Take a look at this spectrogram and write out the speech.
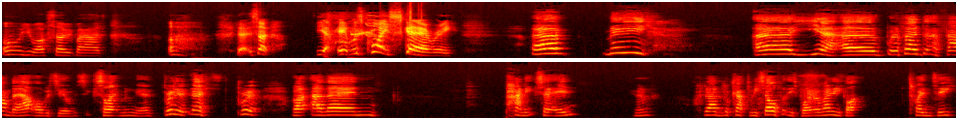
Oh, you are so bad. Oh. Yeah, so yeah, it was quite scary. Um, me, uh, yeah, uh, when I found, I found out, obviously, it was excitement, yeah, brilliant, yes, brilliant. Right, and then panic set in, you know. I could hardly look after myself at this point, I'm only like 20,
